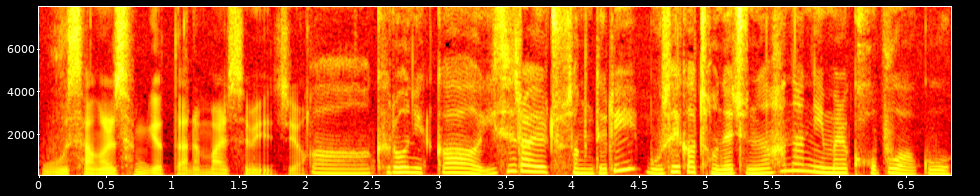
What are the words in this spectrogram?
우상을 섬겼다는 말씀이죠. 아, 그러니까 이스라엘 조상들이 모세가 전해주는 하나님을 거부하고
